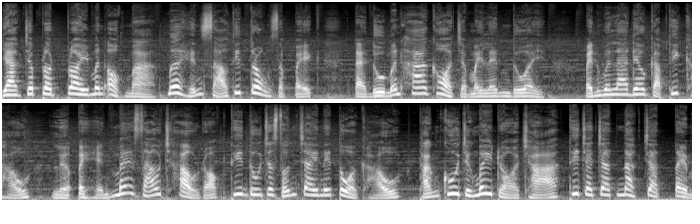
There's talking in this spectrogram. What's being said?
อยากจะปลดปล่อยมันออกมา เมื่อเห็นสาวที่ตรงสเปค แต่ดูเหมือนฮาคอจะไม่เล่นด้วย เป็นเวลาเดียวกับที่เขาเหลือไปเห็นแม่สาวชาวร็อกที่ดูจะสนใจในตัวเขา ทั้งคู่จึงไม่รอช้าที่จะจัดหนักจัดเต็ม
